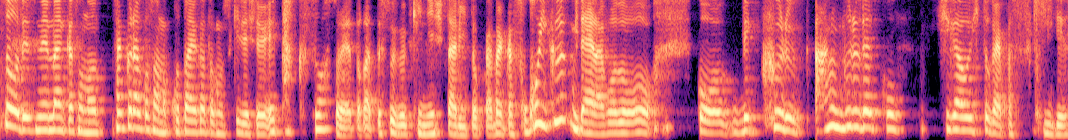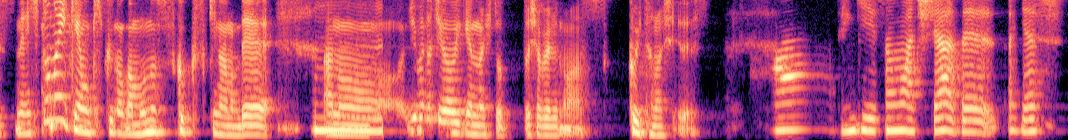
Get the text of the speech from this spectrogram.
そうですね。なんかその、桜子さんの答え方も好きでしたよ。え、タックスはそれとかってすぐ気にしたりとか、なんかそこ行くみたいなことを、こう、で来る、アングルがこう、違う人がやっぱ好きですね。人の意見を聞くのがものすごく好きなので、あの、自分と違う意見の人と喋るのはすっごい楽しいです。Ah, thank you so much. Yeah, the I guess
